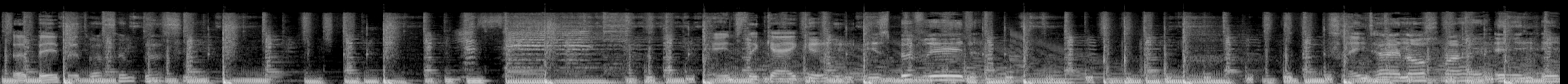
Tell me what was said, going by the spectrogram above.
Gepeperd was zijn plassie. Eens de kijker is bevreden. Schenkt hij nog maar één in.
